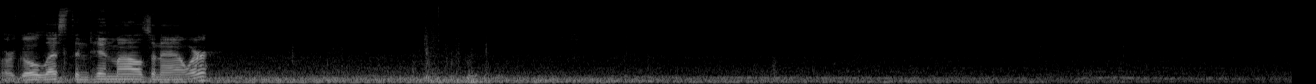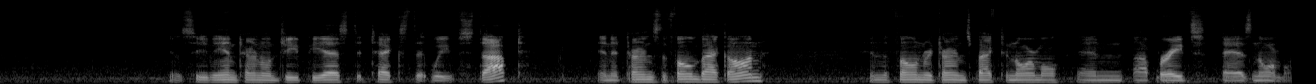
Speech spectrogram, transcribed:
or go less than 10 miles an hour, You'll see the internal GPS detects that we've stopped and it turns the phone back on and the phone returns back to normal and operates as normal.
